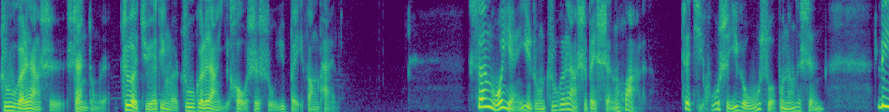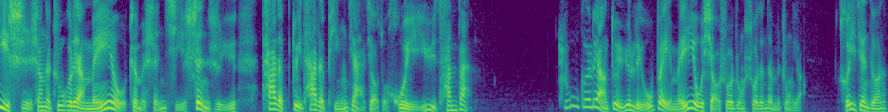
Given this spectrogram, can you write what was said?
诸葛亮是山东人，这决定了诸葛亮以后是属于北方派的。《三国演义》中，诸葛亮是被神化了的。这几乎是一个无所不能的神。历史上的诸葛亮没有这么神奇，甚至于他的对他的评价叫做毁誉参半。诸葛亮对于刘备没有小说中说的那么重要，何以见得呢？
